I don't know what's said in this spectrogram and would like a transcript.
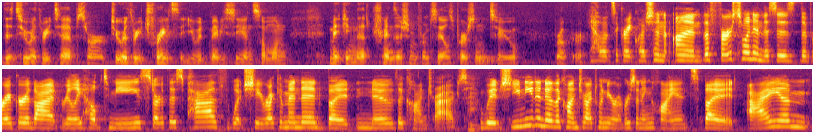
the two or three tips or two or three traits that you would maybe see in someone? Making that transition from salesperson to broker? Yeah, that's a great question. Um, the first one, and this is the broker that really helped me start this path, what she recommended, but know the contract, mm. which you need to know the contract when you're representing clients. But I am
